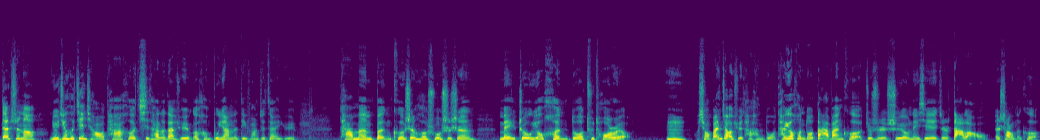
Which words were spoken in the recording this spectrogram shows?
但是呢，牛津和剑桥它和其他的大学有个很不一样的地方，就在于他们本科生和硕士生每周有很多 tutorial。嗯小班教学它很多，它有很多大班课，就是是由那些就是大佬呃上的课，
